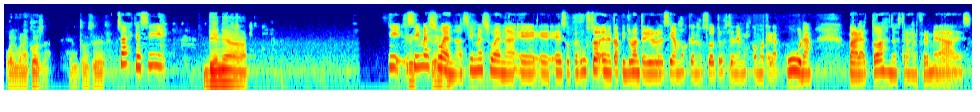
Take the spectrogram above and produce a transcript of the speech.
o alguna cosa. Entonces... ¿Sabes que sí? Viene a, Sí, sí, me suena, sí me suena eh, eh, eso, que justo en el capítulo anterior decíamos que nosotros tenemos como que la cura para todas nuestras enfermedades.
